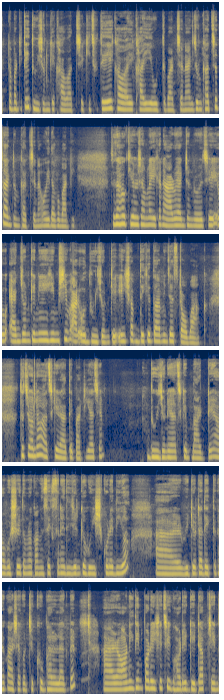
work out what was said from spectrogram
একটা বাটিতেই দুইজনকে খাওয়াচ্ছে। কিছুতেই খাওয়াই খাইয়ে উঠতে পারছে না। একজন খাচ্ছে তো একজন খাচ্ছে না, ওই দেখো বাটি। তো দেখো কীভাবে সামলায়, এখানে আরও একজন রয়েছে। ও একজনকে নিয়ে হিমশিম আর ও দুইজনকে। এই সব দেখে তো আমি জাস্ট অবাক। তো চলো আজকে রাতে পার্টি আছে। দুইজনে আজকে বার্থডে অবশ্যই তোমরা কমেন্ট সেকশানে দুইজনকে হুইশ করে দিও। আর ভিডিওটা দেখতে থাকো, আশা করছি খুব ভালো লাগবে। আর অনেক দিন পরে এসেছি, ঘরের গেট আপ চেঞ্জ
